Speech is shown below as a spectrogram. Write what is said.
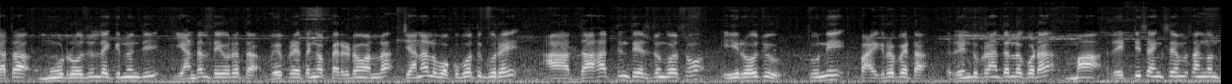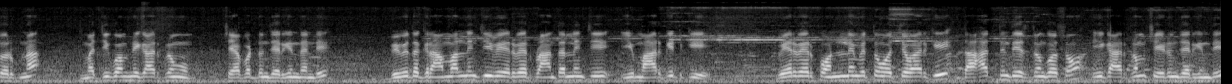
గత మూడు రోజుల దగ్గర నుంచి ఎండల తీవ్రత విపరీతంగా పెరగడం వల్ల జనాలు ఒక్కబోతు గురై ఆ దాహార్తిని తీర్చడం కోసం ఈరోజు తుని పాయకరపేట రెండు ప్రాంతాల్లో కూడా మా రెడ్డి సంక్షేమ సంఘం తరపున మజ్జిగ పంపిణీ కార్యక్రమం చేపట్టడం జరిగిందండి. వివిధ గ్రామాల నుంచి వేరువేరు ప్రాంతాల నుంచి ఈ మార్కెట్కి వేరువేరు పనుల నిమిత్తం వచ్చేవారికి దాహార్తిని తీర్చడం కోసం ఈ కార్యక్రమం చేయడం జరిగింది.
